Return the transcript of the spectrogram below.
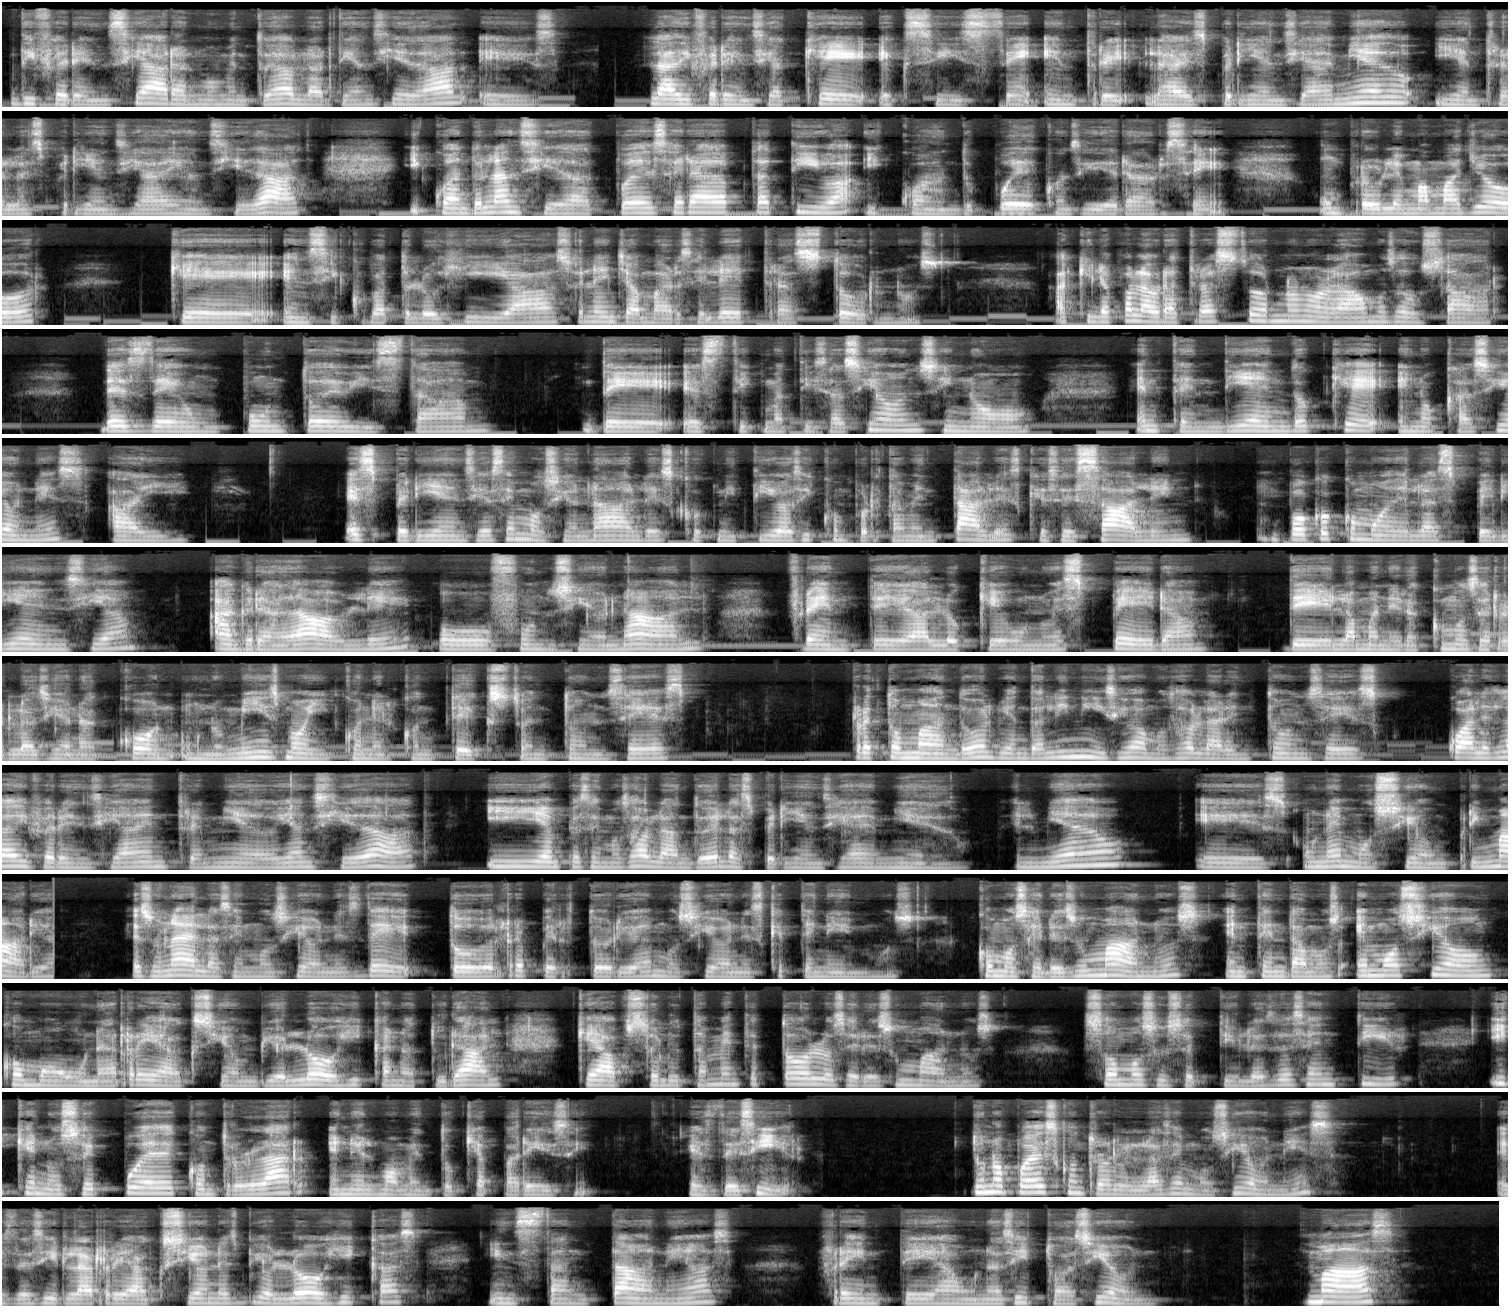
diferenciar al momento de hablar de ansiedad es la diferencia que existe entre la experiencia de miedo y entre la experiencia de ansiedad y cuando la ansiedad puede ser adaptativa y cuando puede considerarse un problema mayor que en psicopatología suelen llamársele trastornos. Aquí la palabra trastorno no la vamos a usar desde un punto de vista de estigmatización, sino entendiendo que en ocasiones hay experiencias emocionales, cognitivas y comportamentales que se salen un poco como de la experiencia agradable o funcional frente a lo que uno espera de la manera como se relaciona con uno mismo y con el contexto. Entonces, retomando, volviendo al inicio, vamos a hablar entonces cuál es la diferencia entre miedo y ansiedad y empecemos hablando de la experiencia de miedo. El miedo es una emoción primaria, es una de las emociones de todo el repertorio de emociones que tenemos. Como seres humanos, entendamos emoción como una reacción biológica natural que absolutamente todos los seres humanos somos susceptibles de sentir y que no se puede controlar en el momento que aparece. Es decir, tú no puedes controlar las emociones, es decir, las reacciones biológicas instantáneas frente a una situación. Más,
